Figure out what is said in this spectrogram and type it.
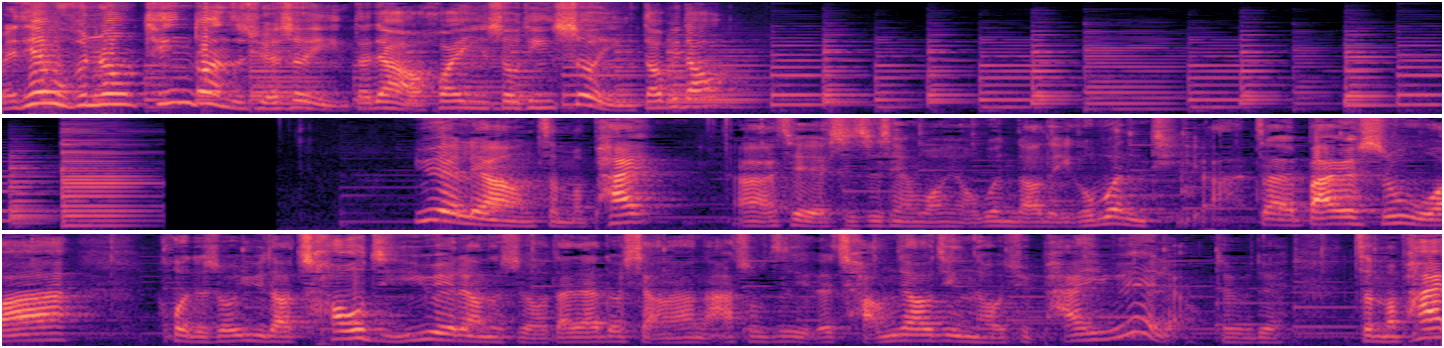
每天五分钟听段子学摄影，大家好，欢迎收听摄影叨逼叨。月亮怎么拍啊？这也是之前网友问到的一个问题啊。在八月十五啊，或者说遇到超级月亮的时候，大家都想要拿出自己的长焦镜头去拍月亮，对不对？怎么拍？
